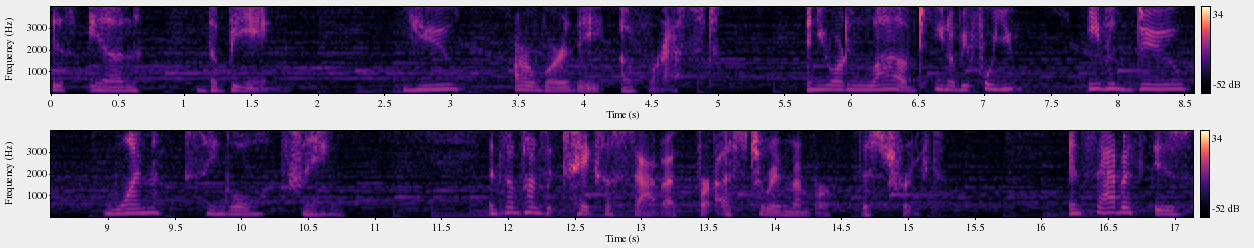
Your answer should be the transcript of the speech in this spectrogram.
is in the being. You are worthy of rest. And you are loved, you know, before you even do one single thing. And sometimes it takes a Sabbath for us to remember this truth. And Sabbath is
